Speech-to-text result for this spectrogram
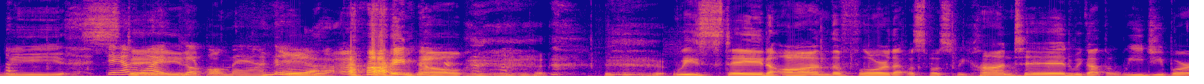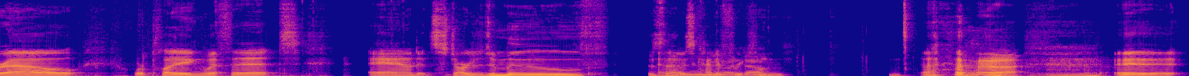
we Damn stayed white people, on- man. Yeah. I know. we stayed on the floor that was supposed to be haunted. We got the Ouija board out. We're playing with it, and it started to move. Is that was kind of freaking. it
